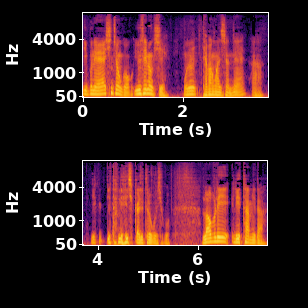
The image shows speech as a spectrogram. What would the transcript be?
이분의 신청곡 윤세명 씨 오늘 대박 맞으셨네. 아, 일단 4시까지 들어보시고 Lovely Rita입니다.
